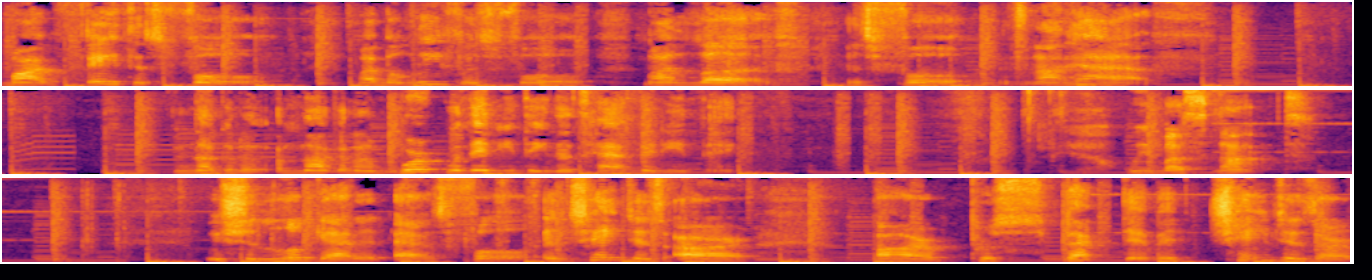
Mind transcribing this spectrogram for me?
My faith is full. My belief is full. My love is full. It's not half. I'm not gonna I'm not gonna work with anything that's half anything. We must not. We should look at it as full. It changes our our perspective. It changes our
